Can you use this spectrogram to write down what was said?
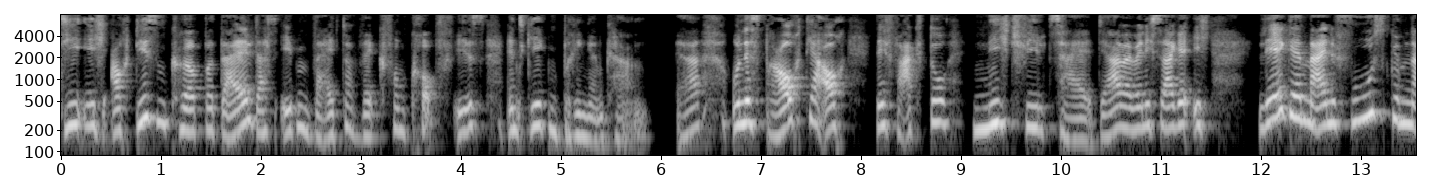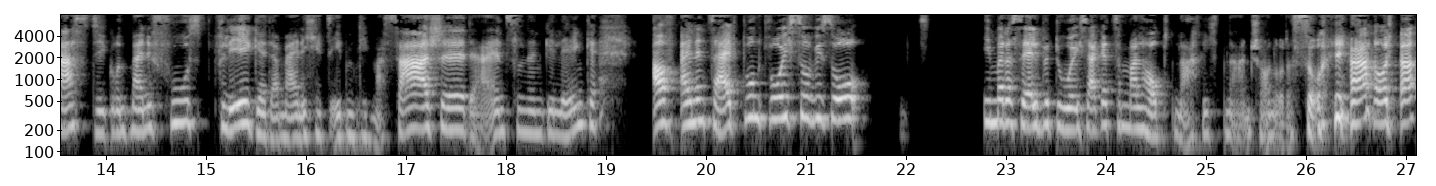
die ich auch diesem Körperteil, das eben weiter weg vom Kopf ist, entgegenbringen kann. Ja, und es braucht ja auch de facto nicht viel Zeit, ja, weil wenn ich sage, ich lege meine Fußgymnastik und meine Fußpflege, da meine ich jetzt eben die Massage der einzelnen Gelenke, auf einen Zeitpunkt, wo ich sowieso immer dasselbe tue. Ich sage jetzt einmal Hauptnachrichten anschauen oder so, ja, oder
